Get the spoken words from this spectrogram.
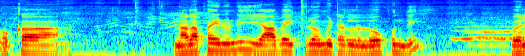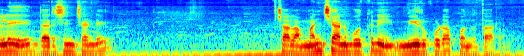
ఒక నలభై నుండి యాభై కిలోమీటర్ల లోపు ఉంది. వెళ్ళి దర్శించండి. చాలా మంచి అనుభూతిని మీరు కూడా పొందుతారు.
